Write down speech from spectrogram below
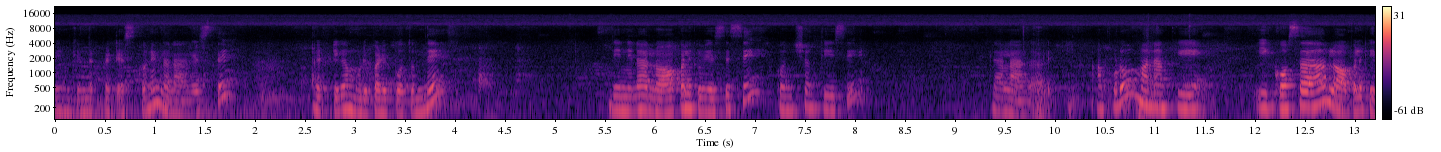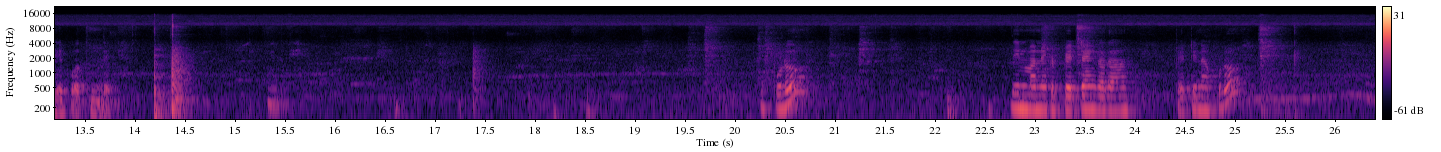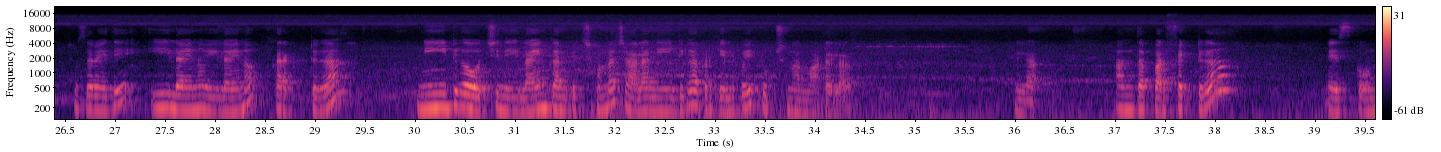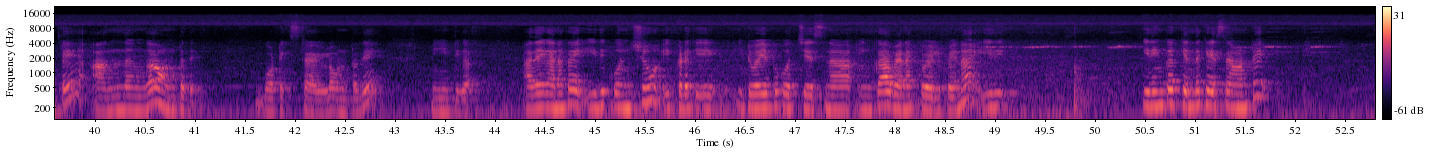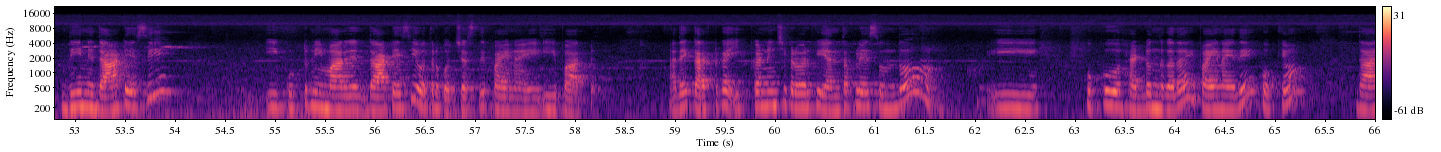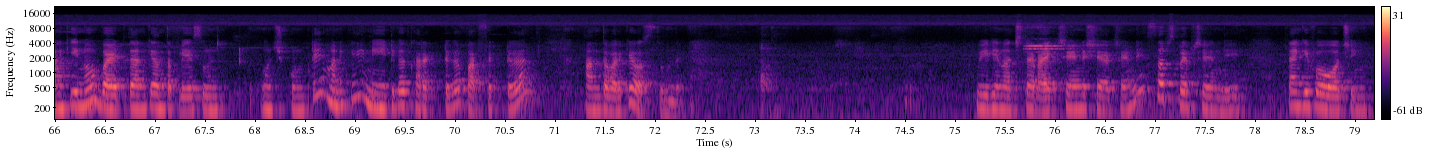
దీని కిందకి పెట్టేసుకొని ఇలా లాగేస్తే గట్టిగా ముడిపడిపోతుంది. దీన్ని ఇలా లోపలికి వేసేసి కొంచెం తీసి ఇలా లాగాలి. అప్పుడు మనకి ఈ కొస లోపలికి వెళ్ళిపోతుంది. ఇప్పుడు దీన్ని మనం ఇక్కడ పెట్టాం కదా పెట్టినప్పుడు చూసారా ఇది? ఈ లైను ఈ లైను కరెక్ట్గా నీట్గా వచ్చింది. ఈ లైన్ కనిపించకుండా చాలా నీట్గా అక్కడికి వెళ్ళిపోయి కూర్చుంది అనమాట ఇలా. ఇలా అంత పర్ఫెక్ట్గా వేసుకుంటే అందంగా ఉంటుంది. బోటిక్ స్టైల్లో ఉంటుంది. నీట్గా. అదే కనుక ఇది కొంచెం ఇక్కడికి ఇటువైపుకి వచ్చేసిన ఇంకా వెనక్కి వెళ్ళిపోయినా ఇది ఇది ఇంకా కిందకి వేసామంటే దీన్ని దాటేసి ఈ కుట్టుని మార్జిన్ దాటేసి ఇవతలకు వచ్చేస్తుంది పైన ఈ పార్ట్. అదే కరెక్ట్గా ఇక్కడి నుంచి ఇక్కడ వరకు ఎంత ప్లేస్ ఉందో ఈ కుక్కు హెడ్ ఉంది కదా ఈ పైన ఇది కుక్యం దానికిను బయట దానికి అంత ప్లేస్ ఉంచుకుంటే మనకి నీట్గా కరెక్ట్గా పర్ఫెక్ట్గా అంతవరకే వస్తుంది. వీడియో నచ్చితే లైక్ చేయండి షేర్ చేయండి సబ్స్క్రైబ్ చేయండి. Thank you for watching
